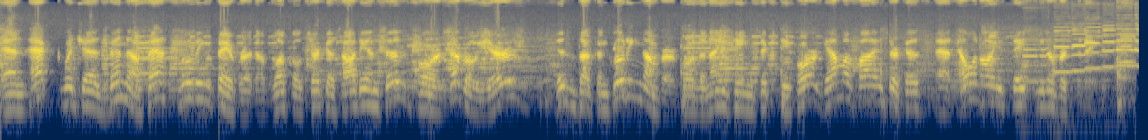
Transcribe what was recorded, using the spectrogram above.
An act which has been a fast moving favorite of local circus audiences for several years is the concluding number for the 1964 Gamma Phi Circus at Illinois State University.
